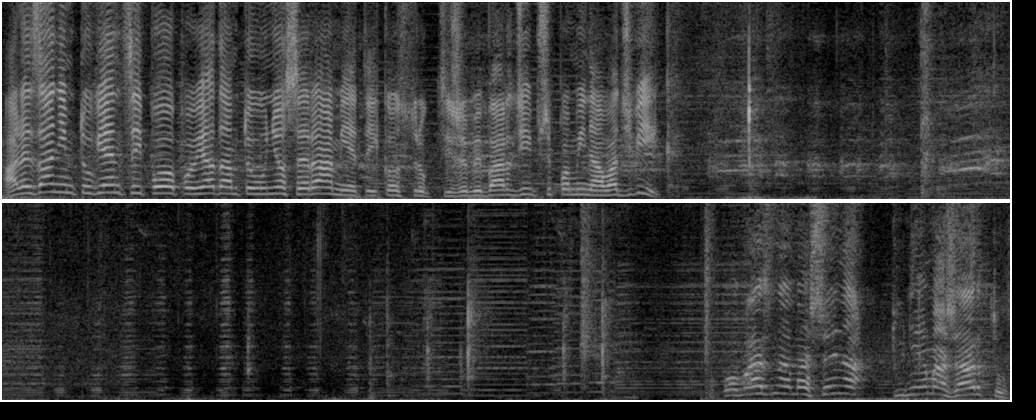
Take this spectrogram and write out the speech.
Ale zanim tu więcej poopowiadam, to uniosę ramię tej konstrukcji, żeby bardziej przypominała dźwig. Poważna maszyna, tu nie ma żartów.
